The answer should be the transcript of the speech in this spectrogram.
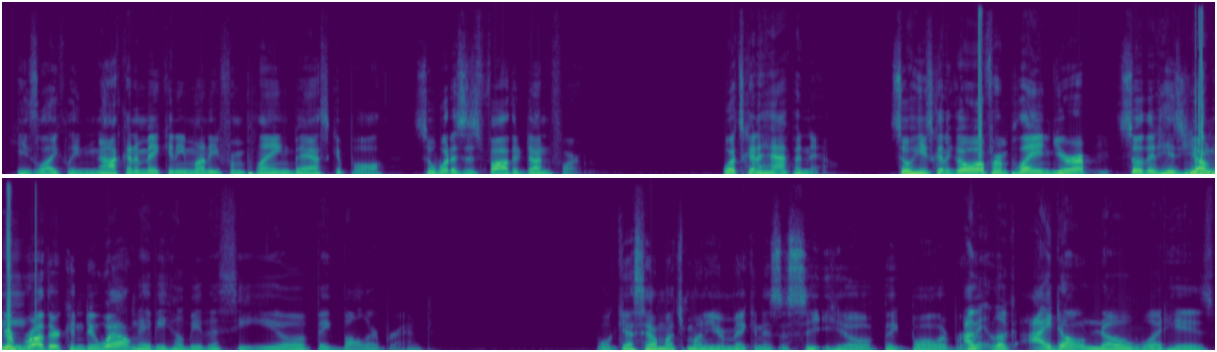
He's likely not going to make any money from playing basketball. So what has his father done for him? What's going to happen now? So he's going to go over and play in Europe so that his younger Maybe- brother can do well? Maybe he'll be the CEO of Big Baller Brand. Well, guess how much money you're making as a CEO of Big Baller Brand. I mean, look, I don't know what his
